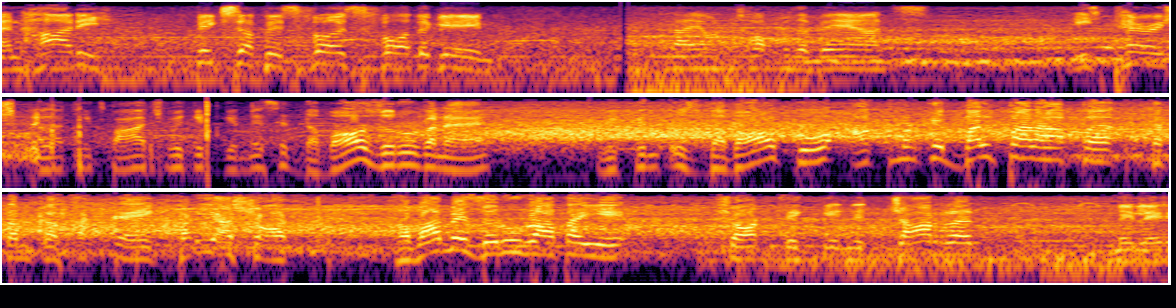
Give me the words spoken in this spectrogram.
and Hardie picks up his first for the game. Play on top of the bounce. He's perished. हालांकि पांच विकेट गिरने से दबाव जरूर बना है, लेकिन उस दबाव को आक्रमण के बल पर आप खत्म कर सकते हैं। एक बढ़िया शॉट, हवा में जरूर आता ये शॉट लेकिन चार रन मिले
